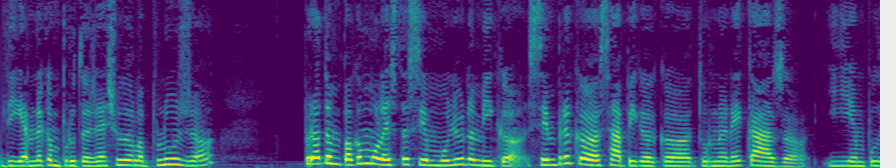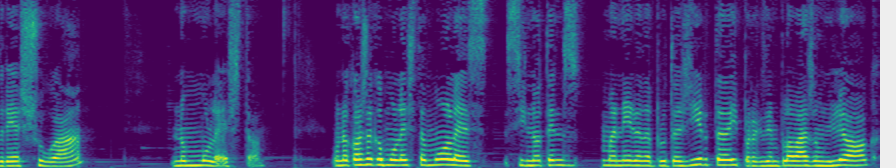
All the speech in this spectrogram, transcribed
diguem-ne que em protegeixo de la pluja però tampoc em molesta si em mullo una mica. Sempre que sàpiga que tornaré a casa i em podré aixugar, no em molesta. Una cosa que molesta molt és si no tens manera de protegir-te i, per exemple, vas a un lloc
